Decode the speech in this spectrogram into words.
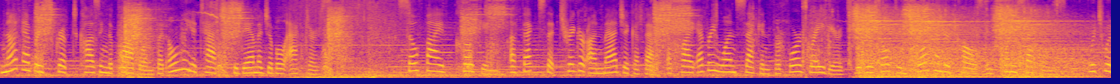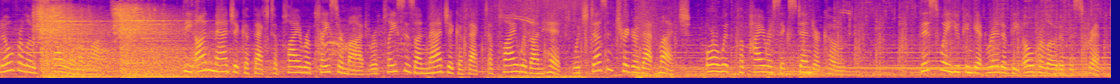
not every script causing the problem but only attached to damageable actors. So 5 cloaking, effects that trigger on magic effect apply every 1 second for 4 graveyards would result in 400 calls in 20 seconds, which would overload Skyrim a lot. The on magic effect apply replacer mod replaces on magic effect apply with on hit which doesn't trigger that much, or with papyrus extender code. This way you can get rid of the overload of the script,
